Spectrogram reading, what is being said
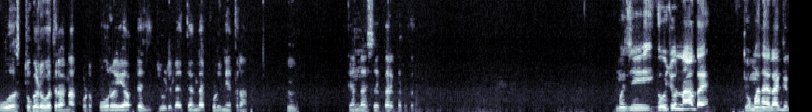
वस्तू घडवत राहणार पुढं. पोरंही आपल्या जी जोडीला आहेत त्यांना पुढे नेत राहणार. हम्म. त्यांना सहकार्य करत राहू म्हणजे ह्यो जो नाद आहे तो म्हणायला लागेल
